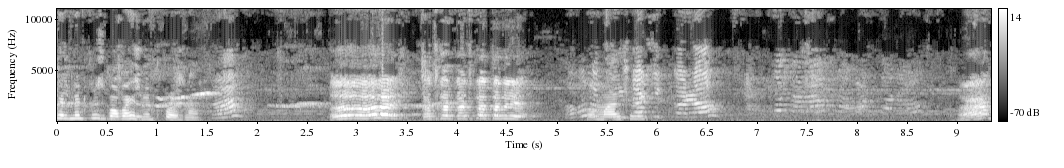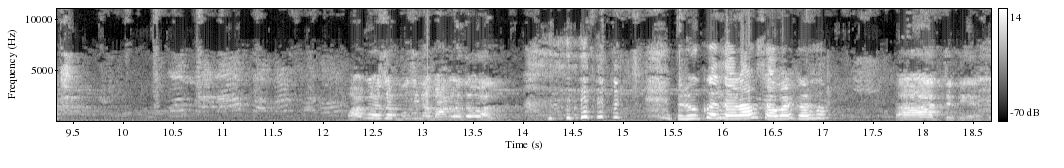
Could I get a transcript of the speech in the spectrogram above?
হেলমেট পরিস, বাবা হেলমেট পরে না। কাজ কর কাজ কর তাদের ও মাল ছেলে হ্যাঁ? আমি ওসব বুঝি না বাংলাতে বল। রুকো দাঁড়াও সবার করো। আচ্ছা ঠিক আছে।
